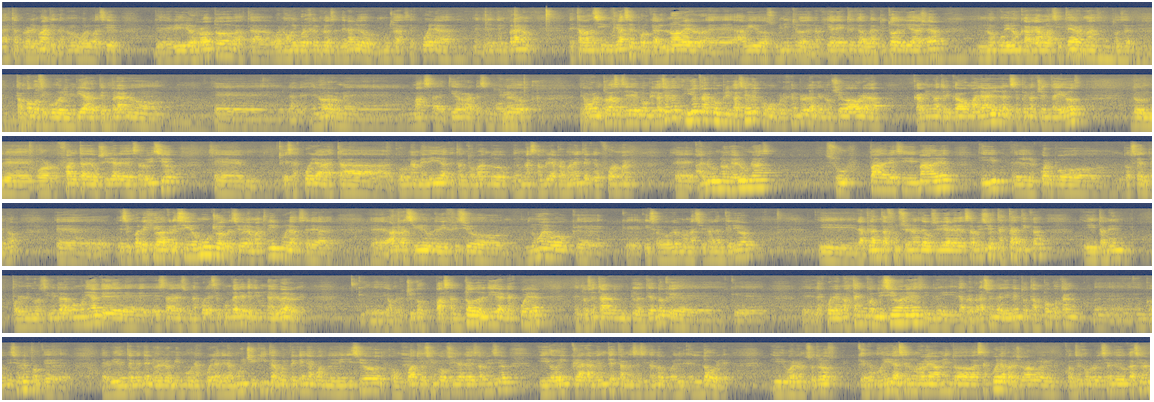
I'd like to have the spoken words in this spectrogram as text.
a, estas problemáticas, ¿no? vuelvo a decir, desde vidrios rotos hasta, bueno, hoy por ejemplo el Centenario, muchas escuelas, me enteré temprano, estaban sin clases porque al no haber habido suministro de energía eléctrica durante todo el día de ayer, no pudieron cargar las cisternas, entonces tampoco se pudo limpiar temprano eh, la enorme masa de tierra que se movió. Digamos, toda esa serie de complicaciones y otras complicaciones como por ejemplo la que nos lleva ahora camino a Tricao Malal, al CPN 82, donde por falta de auxiliares de servicio eh, esa escuela está con una medida que están tomando de una asamblea permanente que forman eh, alumnos y alumnas, sus padres y madres y el cuerpo docente. ¿no? Eh, ese colegio ha crecido mucho, ha crecido la matrícula, se eh, han recibido un edificio nuevo que, hizo el gobierno nacional anterior y la planta funcional de auxiliares de servicio está estática y también por el conocimiento de la comunidad que esa es una escuela secundaria que tiene un albergue. Que, digamos, los chicos pasan todo el día en la escuela, entonces están planteando que la escuela no está en condiciones y, la preparación de alimentos tampoco están eh, en condiciones porque evidentemente no es lo mismo una escuela que era muy chiquita, muy pequeña cuando inició, con cuatro o cinco auxiliares de servicio y hoy claramente están necesitando el, doble. Y bueno, nosotros queremos ir a hacer un relevamiento a esa escuela para llevarlo al Consejo Provincial de Educación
